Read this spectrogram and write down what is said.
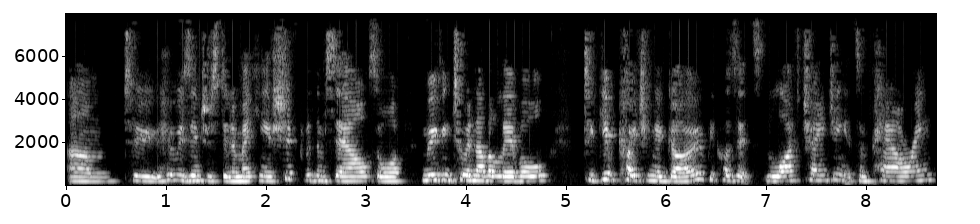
um, to who is interested in making a shift with themselves or moving to another level to give coaching a go because it's life changing, it's empowering,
